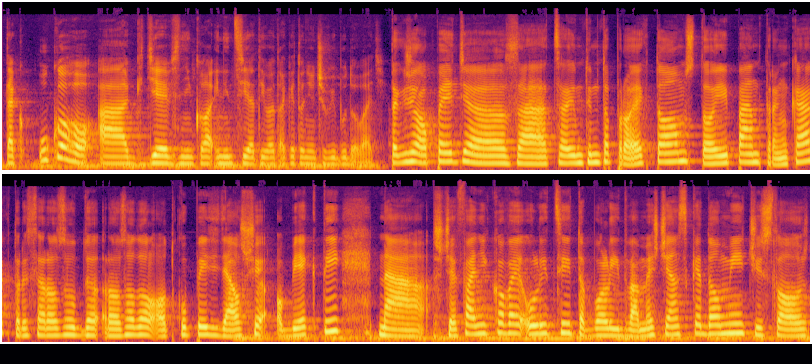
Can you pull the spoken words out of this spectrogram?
Tak u koho a kde vznikla iniciatíva takéto niečo vybudovať? Takže opäť e, za celým týmto projektom stojí pán Trnka, ktorý sa rozhodol, odkúpiť ďalšie objekty na Štefanikovej ulici. To boli dva mešťanské domy, číslo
